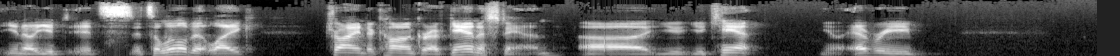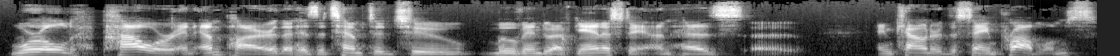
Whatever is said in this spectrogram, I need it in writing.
you know, you, it's, it's a little bit like trying to conquer Afghanistan. Uh, you, you can't, you know, every world power and empire that has attempted to move into Afghanistan has uh, encountered the same problems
